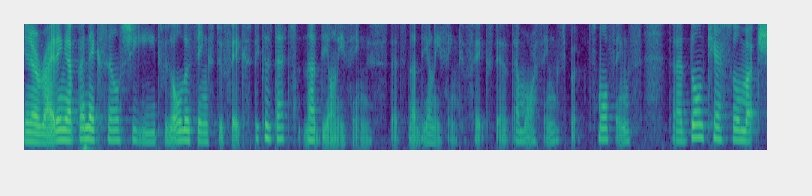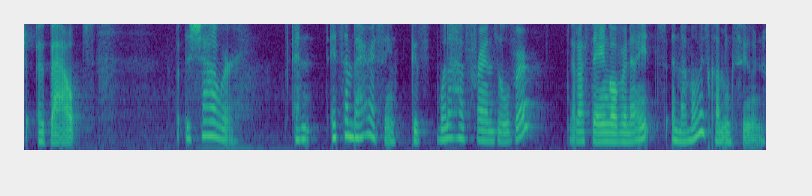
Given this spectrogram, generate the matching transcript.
you know, writing up an Excel sheet with all the things to fix because that's not the only things. That's not the only thing to fix. There's there are more things, but small things that I don't care so much about. But the shower, and it's embarrassing because when I have friends over that are staying overnight, and my mom is coming soon,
